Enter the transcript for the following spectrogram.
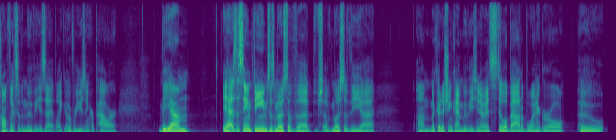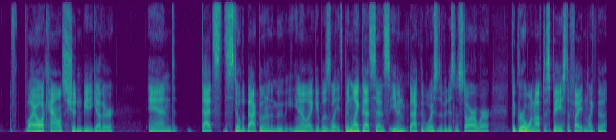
conflicts of the movie is that like overusing her power the um it has the same themes as most of the of most of the uh, um, Makoto Shinkai movies. You know, it's still about a boy and a girl who, by all accounts, shouldn't be together, and that's the, still the backbone of the movie. You know, like it was like it's been like that since even back the Voices of a Distant Star, where the girl went off to space to fight in like the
